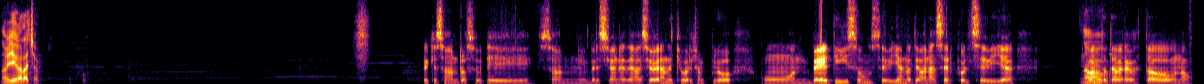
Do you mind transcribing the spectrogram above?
No llega a la Champions. tampoco. Es que son, eh, son inversiones demasiado grandes que, por ejemplo, un Betis o un Sevilla no te van a hacer, por el Sevilla, No, ¿cuánto te habrá gastado? Unos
